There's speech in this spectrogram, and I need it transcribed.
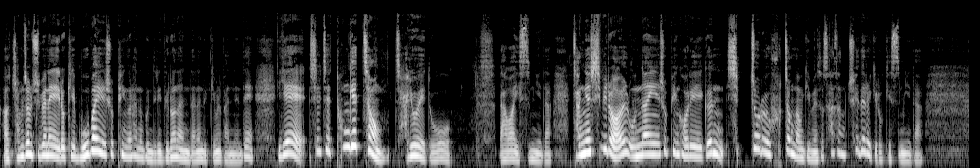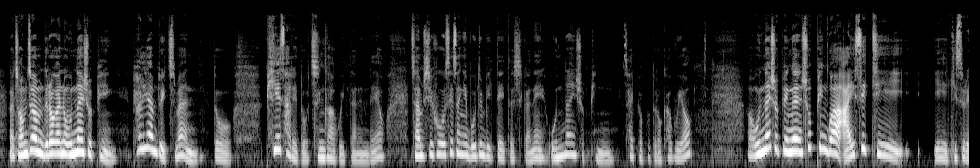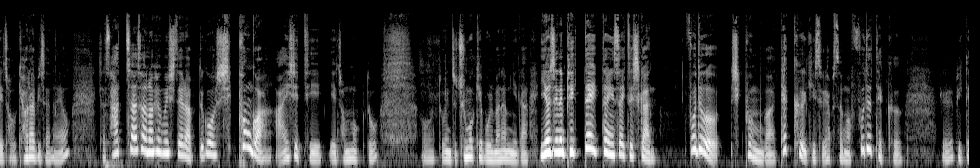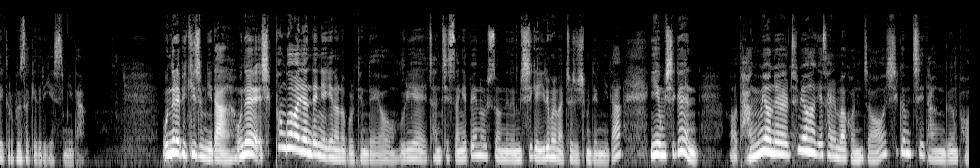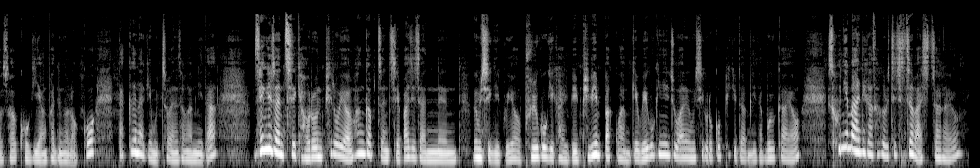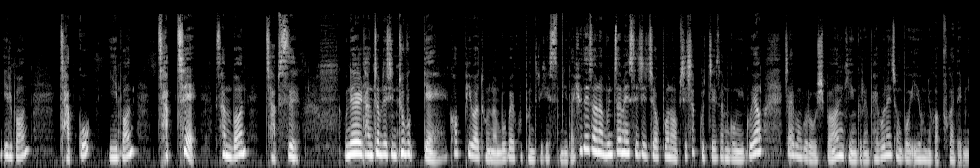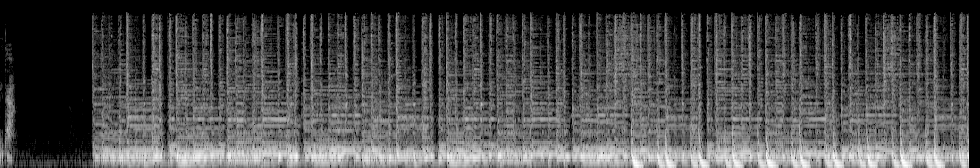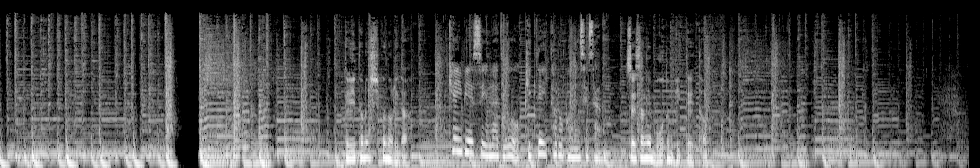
아, 점점 주변에 이렇게 모바일 쇼핑을 하는 분들이 늘어난다는 느낌을 받는데 이게 실제 통계청 자료에도 나와 있습니다. 작년 11월 온라인 쇼핑 거래액은 10조를 훌쩍 넘기면서 사상 최대를 기록했습니다. 점점 늘어가는 온라인 쇼핑 편리함도 있지만 또 피해 사례도 증가하고 있다는데요. 잠시 후 세상의 모든 빅데이터 시간에 온라인 쇼핑 살펴보도록 하고요. 어, 온라인 쇼핑은 쇼핑과 ICT 의 기술의 저 결합이잖아요. 자, 4차 산업혁명 시대를 앞두고 식품과 ICT의 접목도 어, 또 이제 주목해 볼 만합니다. 이어지는 빅데이터 인사이트 시간. food, 식품과 tech 기술의 합성어 푸드테크를 빅데이터로 분석해 드리겠습니다. 오늘의 비키즈입니다. 오늘 식품과 관련된 얘기 나눠볼 텐데요. 우리의 잔치상에 빼놓을 수 없는 음식의 이름을 맞춰주시면 됩니다. 이 음식은 어, 당면을 투명하게 삶아 건져 시금치, 당근, 버섯, 고기, 양파 등을 넣고 따끈하게 무쳐 완성합니다. 생일잔치, 결혼, 피로연, 환갑잔치에 빠지지 않는 음식이고요. 불고기, 갈비, 비빔밥과 함께 외국인이 좋아하는 음식으로 꼽히기도 합니다. 뭘까요? 손이 많이 가서 그렇지 진짜 맛있잖아요. 1번 잡곡, 2번 잡채, 3번 잡스. 오늘 당첨되신 두 분께 커피와 도넛 모바일 쿠폰 드리겠습니다. 휴대전화 문자메시지 지역번호 없이 샵 9730이고요. 짧은 글 50원, 긴 글은 100원의 정보 이용료가 부과됩니다. 데이터는 시그널이다. KBS 일라디오 빅데이터로 보는 세상. 세상의 모든 빅데이터.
